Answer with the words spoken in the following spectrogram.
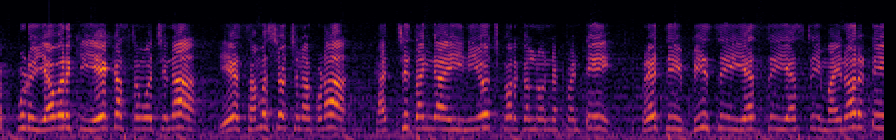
ఎప్పుడు ఎవరికి ఏ కష్టం వచ్చినా ఏ సమస్య వచ్చినా కూడా ఖచ్చితంగా ఈ నియోజకవర్గంలో ఉన్నటువంటి ప్రతి బీసీ ఎస్సీ ఎస్టీ మైనారిటీ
